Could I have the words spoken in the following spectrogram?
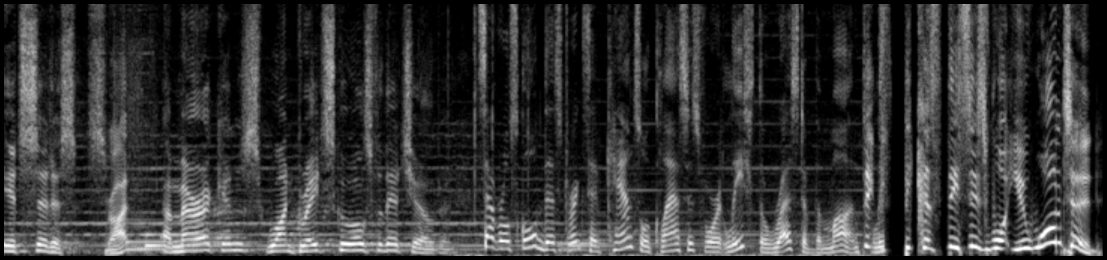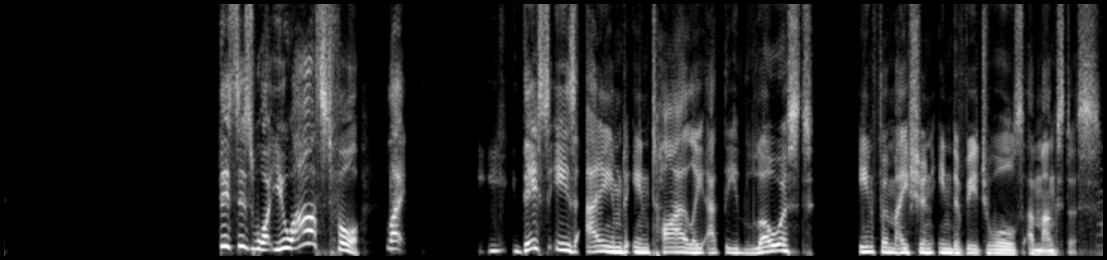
its citizens. Right. Americans want great schools for their children. Several school districts have canceled classes for at least the rest of the month. Because this is what you wanted. This is what you asked for. Like, y- this is aimed entirely at the lowest information individuals amongst us.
